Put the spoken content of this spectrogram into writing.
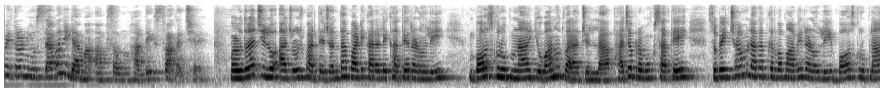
મીડિયામાં આપ સૌનું હાર્દિક સ્વાગત છે. વડોદરા જિલ્લો આજરોજ ભારતીય જનતા પાર્ટી કાર્યાલય ખાતે રણોલી બોસ ગ્રુપના યુવાનો દ્વારા જિલ્લા ભાજપ પ્રમુખ સાથે શુભેચ્છા મુલાકાત કરવામાં આવી. રણોલી બોસ ગ્રુપના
